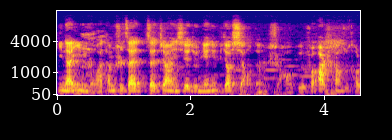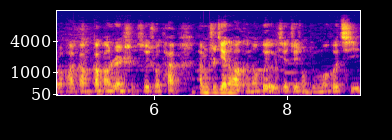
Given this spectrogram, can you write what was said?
一男一女的话，他们是在在这样一些就年龄比较小的时候，比如说二十刚出头的话，刚刚刚认识，所以说他他们之间的话可能会有一些这种就磨合期，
